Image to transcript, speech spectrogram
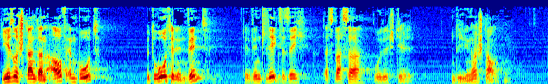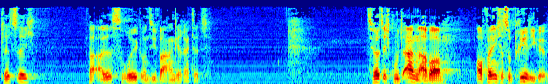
Jesus stand dann auf im Boot, bedrohte den Wind, der Wind legte sich, das Wasser wurde still und die Jünger staunten. Plötzlich war alles ruhig und sie waren gerettet. Es hört sich gut an, aber auch wenn ich das so predige,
